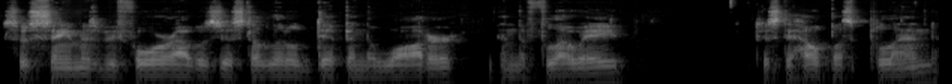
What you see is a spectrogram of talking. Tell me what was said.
So same as before, I was just a little dip in the water in the flow aid just to help us blend.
